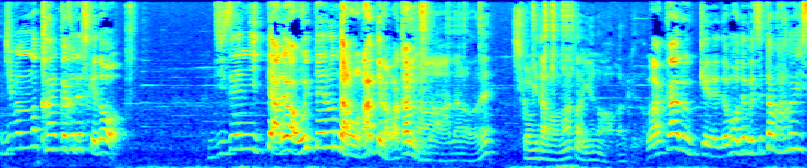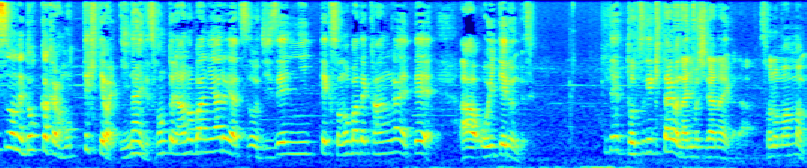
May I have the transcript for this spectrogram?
自分の感覚ですけど事前に言ってあれは置いてるんだろうなっていうのは分かるんですよ。ああなるほどね。仕込みだろうなとはいうのは分かるけど分かるけれどもでも別に多分あの椅子をねどっかから持ってきてはいないんです。本当にあの場にあるやつを事前に行ってその場で考えてああ置いてるんですよ。で突撃隊は何も知らないからそのまんま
